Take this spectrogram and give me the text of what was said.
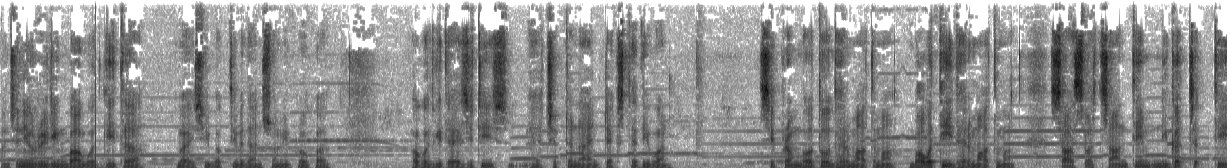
continue reading Bhagavad Gita by Sri Bhaktivedanta Swami Prabhupada. Bhagavad as it it is, chapter 9, text 31. सिप्रम भवतो धर्मात्मा भवती धर्मात्मा शाश्वत शांति निगच्छति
